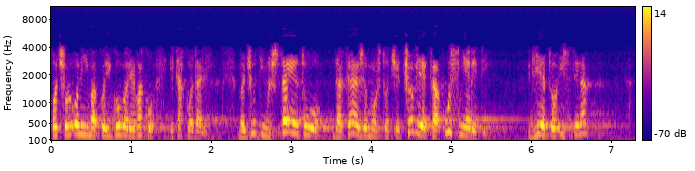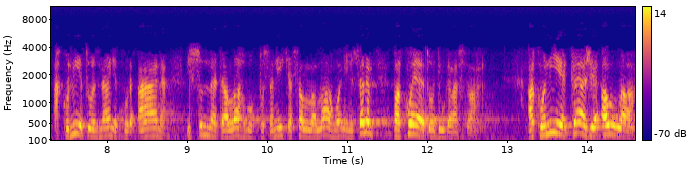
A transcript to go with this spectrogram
Hoće li onima koji govore ovako? I tako dalje. Međutim, šta je to da kažemo što će čovjeka usmjeriti? Gdje je to istina? Ako nije to znanje Kur'ana i sunnata Allahovog poslanika sallallahu alaihi wa sallam, pa koja je to druga stvar? Ako nije, kaže Allah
